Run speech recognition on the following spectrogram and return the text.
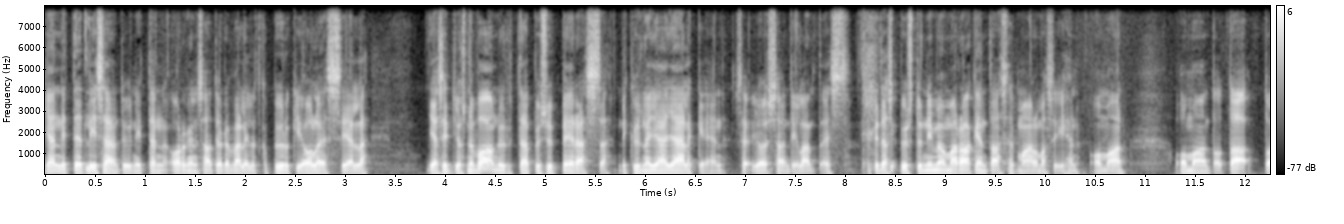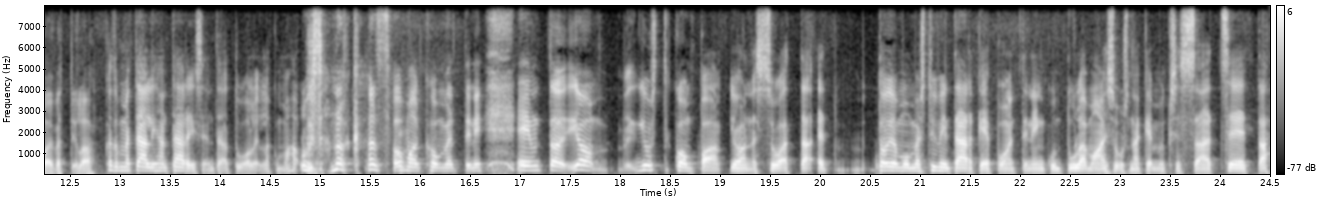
jännitteet lisääntyy niiden organisaatioiden välillä, jotka pyrkii olemaan siellä. Ja sitten jos ne vaan yrittää pysyä perässä, niin kyllä ne jää jälkeen se, joissain tilanteissa. Se pitäisi pystyä nimenomaan rakentamaan se maailma siihen omaan – omaan tota, toivetilaan. Kato, mä täällä ihan tärisen täällä tuolilla, kun mä haluan sanoa kanssa oman kommenttini. Ei, mutta joo, just komppaa Johannes sua, että, että toi on mun mielestä hyvin tärkeä pointti niin kuin tulevaisuusnäkemyksessä, että se, että,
